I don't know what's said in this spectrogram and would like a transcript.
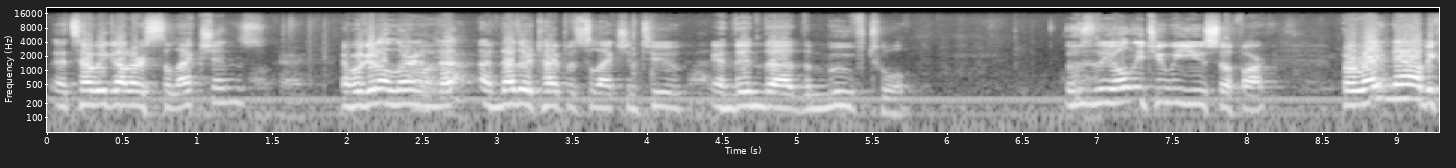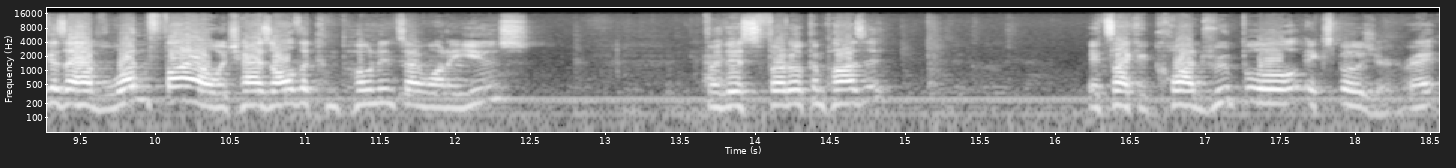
That's how we got our selections. Okay. And we're going to learn Oh, another type of selection too, and then the, the move tool. Those are the only two we use so far. But right now, because I have one file which has all the components I want to use for this photo composite, it's like a quadruple exposure, right?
